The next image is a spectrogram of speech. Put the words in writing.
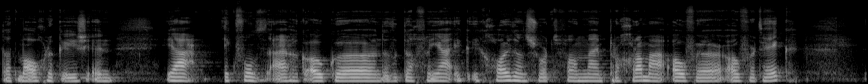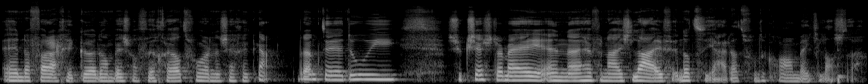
dat mogelijk is. En ja, ik vond het eigenlijk ook uh, dat ik dacht van ja, ik, ik gooi dan een soort van mijn programma over, over het hek. En daar vraag ik dan best wel veel geld voor. En dan zeg ik, nou, bedankt, doei, succes daarmee en uh, have a nice life. En dat, ja, dat vond ik gewoon een beetje lastig.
